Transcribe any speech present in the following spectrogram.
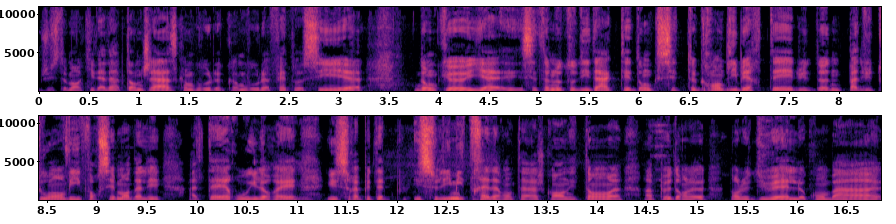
justement qu'il adapte en jazz comme vous le, comme vous le faites aussi. euh. Donc euh, c'est un autodidacte et donc cette grande liberté lui donne pas du tout envie forcément d'aller à terre où il aurait, il serait peut-être, il se limiterait davantage qu'en étant euh, un peu dans le dans le duel, le combat euh,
